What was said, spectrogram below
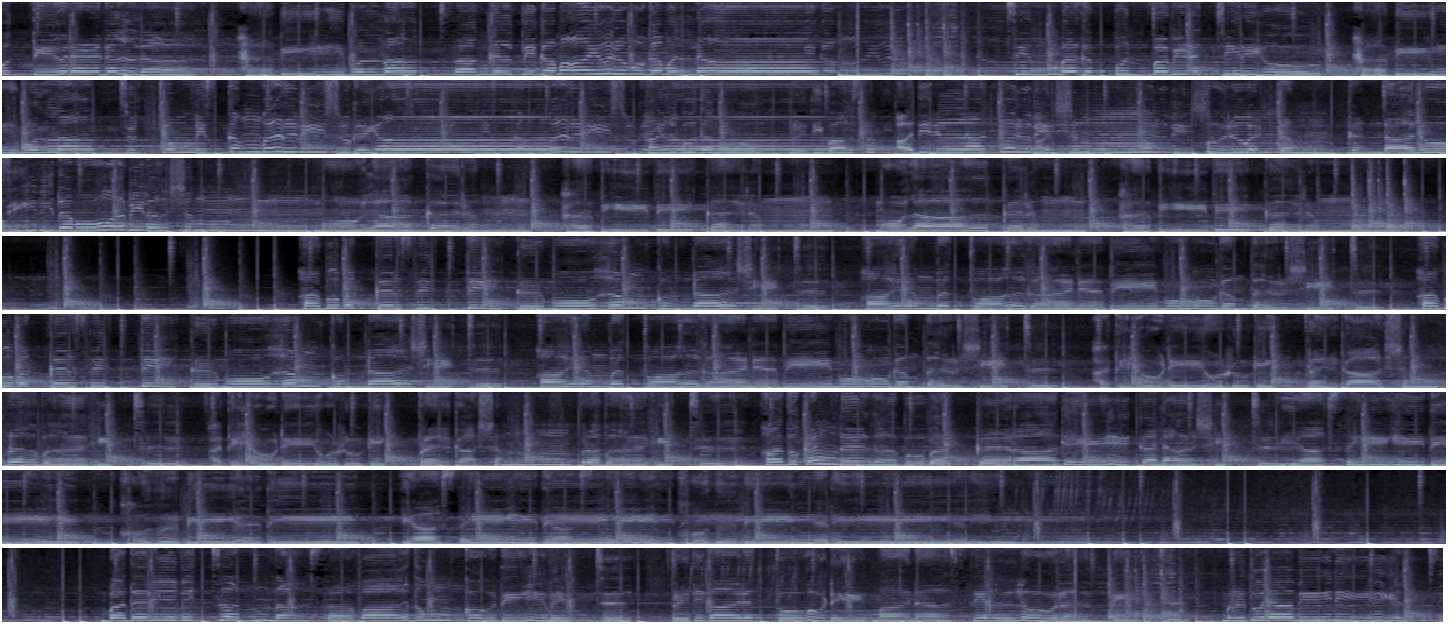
കൊത്തിയൊരഴകല്ല. മുഖമല്ല. ചെമ്പകപ്പൊൻ പവിഴച്ചിരിയോ അബുബക്കർ സിദ്ദീഖ് മോഹം കൊണ്ടാശിച്ച് ആരംഭത്വാകാനബി മൂകം ദർശിച്ച്. അബുബക്കർ സിദ്ദീഖ് മോഹം കൊണ്ടാശിച്ച് ആരംഭത്വാകാനബി മൂകം ദർശിച്ച്. അതിലൂടെ ഒഴുകി പ്രകാശം പ്രവഹിച്ച്. അതിലൂടെ പ്രകാശം പ്രവഹിച്ച് അതു കണ്ട് അബുബക്കറാകെ കലാശിച്ച് യാ സയ്യിദി.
